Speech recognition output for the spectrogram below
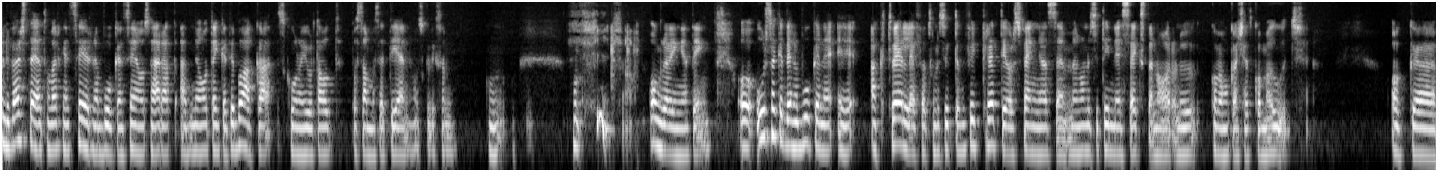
Och det värsta är att hon verkligen säger i den här boken, säger hon så här att, att när hon tänker tillbaka skulle hon ha gjort allt på samma sätt igen. Hon skulle liksom, hon, hon Fy fan. ångrar ingenting. Och orsaken till den här boken är, är aktuell är för att hon, har suttit, hon fick 30 års fängelse men hon har suttit inne i 16 år och nu kommer hon kanske att komma ut. Och uh,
